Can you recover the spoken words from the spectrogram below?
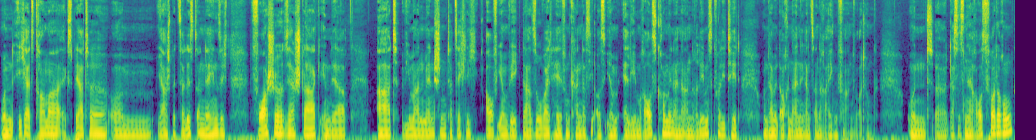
Und ich als Trauma-Experte, um, ja, Spezialist an der Hinsicht, forsche sehr stark in der Art, wie man Menschen tatsächlich auf ihrem Weg da so weit helfen kann, dass sie aus ihrem Erleben rauskommen in eine andere Lebensqualität und damit auch in eine ganz andere Eigenverantwortung. Und äh, das ist eine Herausforderung.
